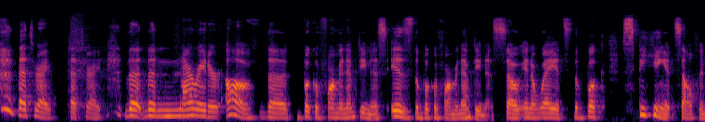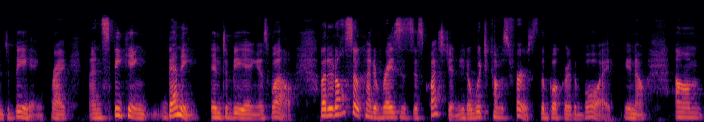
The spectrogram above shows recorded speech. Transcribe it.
That's right. That's right. The the narrator of the Book of Form and Emptiness is the Book of Form and Emptiness. So in a way, it's the book speaking itself into being, right? And speaking Benny into being as well. But it also kind of raises this question, you know, which comes first, the book or the boy, you know? Um,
